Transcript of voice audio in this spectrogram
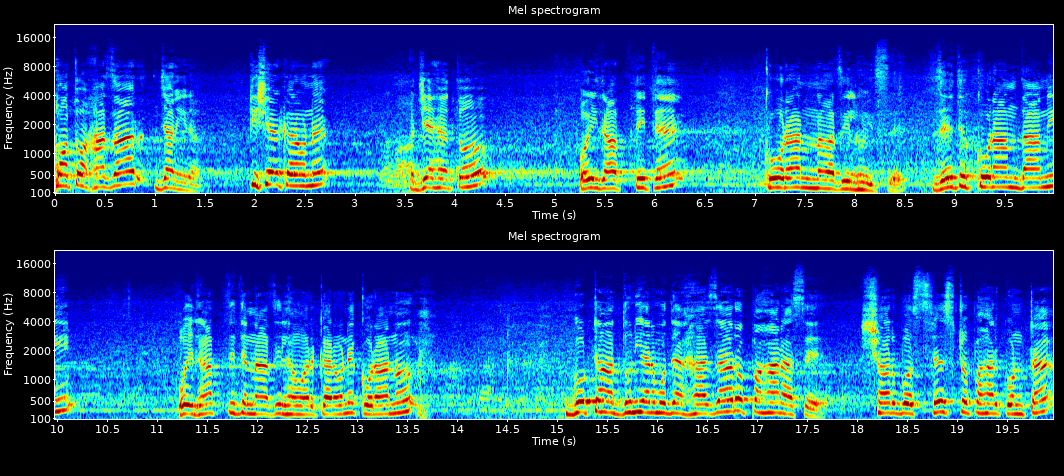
কত হাজার জানি না। কিসের কারণে? যেহেতু ওই রাত্রিতে কোরআন নাজিল হয়েছে যেহেতু কোরআন দামি, ওই রাত্রিতে নাজিল হওয়ার কারণে কোরআনও গোটা দুনিয়ার মধ্যে হাজারো পাহাড় আছে। সর্বশ্রেষ্ঠ পাহাড় কোনটা?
